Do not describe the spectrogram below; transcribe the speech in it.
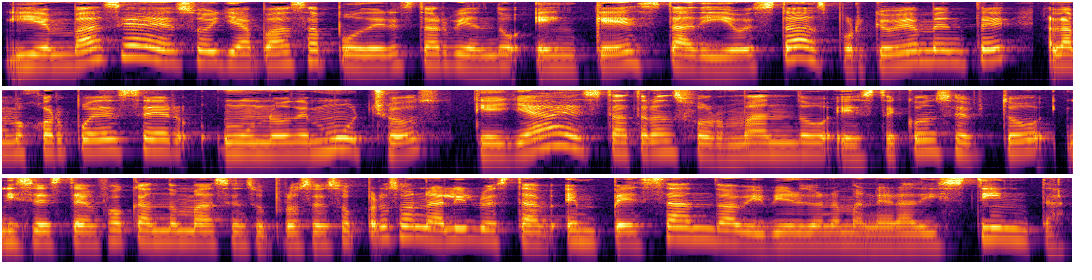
Y en base a eso ya vas a poder estar viendo en qué estadio estás, porque obviamente a lo mejor puede ser uno de muchos que ya está transformando este concepto y se está enfocando más en su proceso personal y lo está empezando a vivir de una manera distinta,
